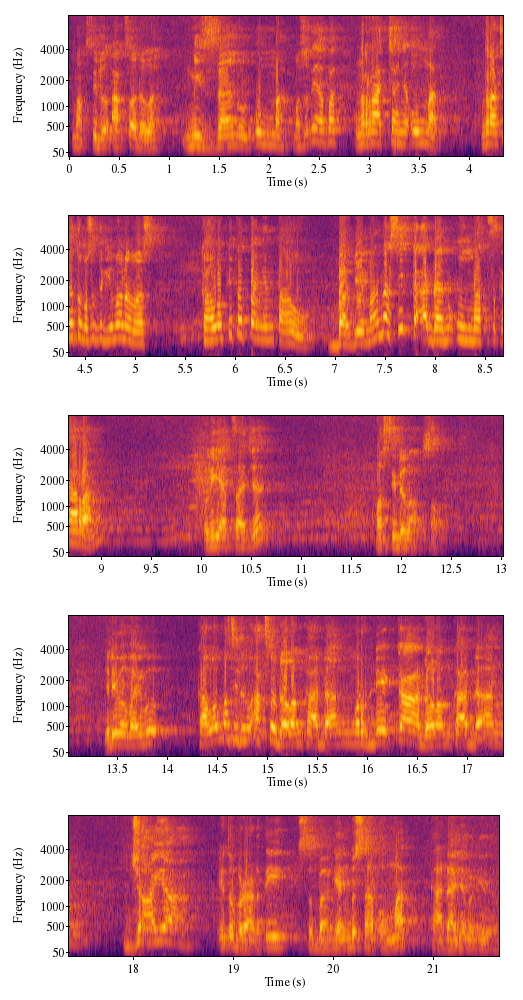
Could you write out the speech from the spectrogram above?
Masjidil Aqsa adalah mizanul ummah. Maksudnya apa? Neracanya umat. Neraca itu maksudnya gimana, Mas? Kalau kita pengen tahu bagaimana sih keadaan umat sekarang, lihat saja Masjidil Aqsa. Jadi Bapak Ibu, kalau Masjidil Aqsa dalam keadaan merdeka, dalam keadaan jaya, itu berarti sebagian besar umat keadaannya begitu.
